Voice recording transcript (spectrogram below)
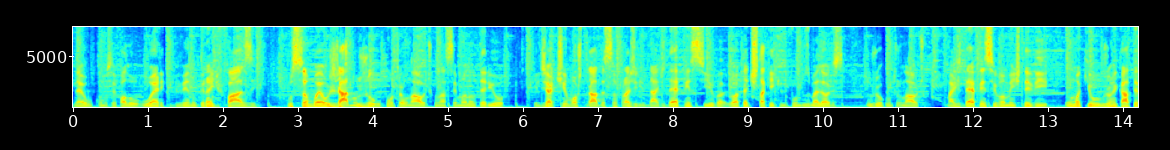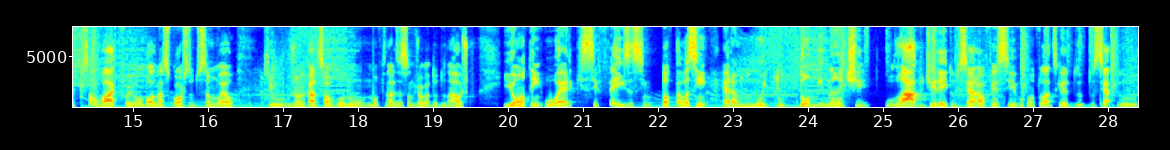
né? O, como você falou, o Eric vivendo grande fase, o Samuel já no jogo contra o Náutico na semana anterior, ele já tinha mostrado essa fragilidade defensiva. Eu até destaquei que ele foi um dos melhores no jogo contra o Náutico, mas defensivamente teve uma que o João Ricardo teve que salvar, que foi uma bola nas costas do Samuel, que o João Ricardo salvou numa finalização do jogador do Náutico. E ontem o Eric se fez assim, total assim, era muito dominante o lado direito do Ceará ofensivo contra o lado esquerdo do, do, do-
